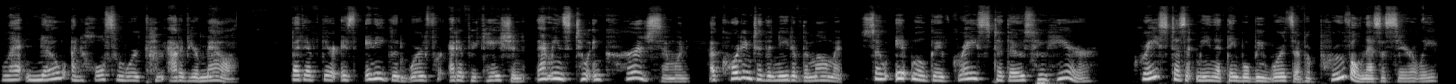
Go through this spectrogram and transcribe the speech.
"Let no unwholesome word come out of your mouth, but if there is any good word for edification, that means to encourage someone according to the need of the moment, so it will give grace to those who hear." Grace doesn't mean that they will be words of approval necessarily.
